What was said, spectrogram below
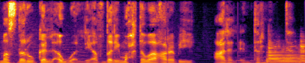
مصدرك الأول لأفضل محتوى عربي على الإنترنت.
